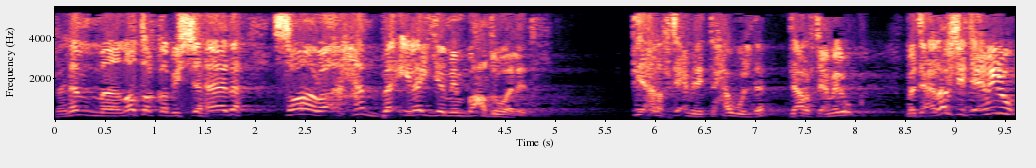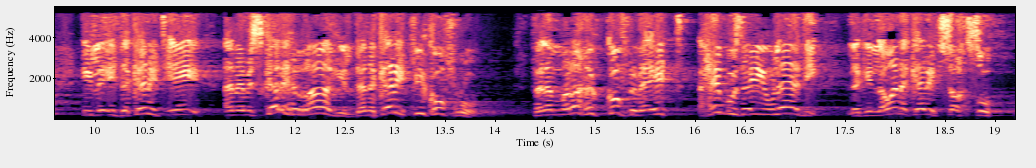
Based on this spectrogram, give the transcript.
فلما نطق بالشهادة صار أحب إلي من بعض ولدي تعرف تعمل التحول ده؟ تعرف تعمله؟ ما تعرفش تعمله إلا إذا كانت إيه؟ أنا مش كاره الراجل ده أنا كاره فيه كفره. فلما راه الكفر بقيت أحبه زي ولادي لكن لو أنا كاره شخصه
